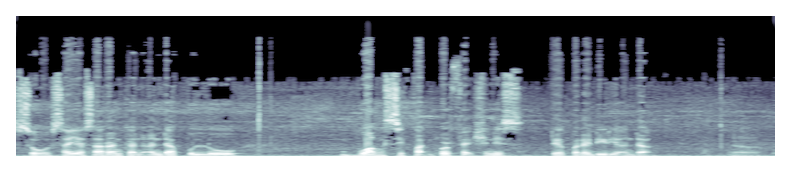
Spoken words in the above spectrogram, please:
So saya sarankan anda perlu buang sifat perfectionist daripada diri anda. Uh,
